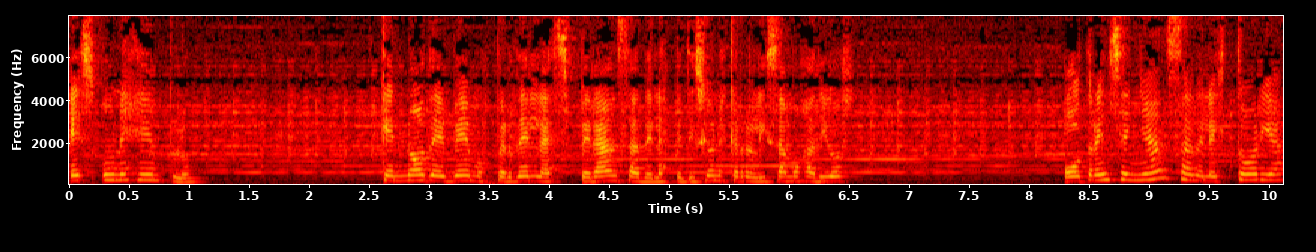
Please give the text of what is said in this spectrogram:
Es un ejemplo que no debemos perder la esperanza de las peticiones que realizamos a Dios. Otra enseñanza de la historia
